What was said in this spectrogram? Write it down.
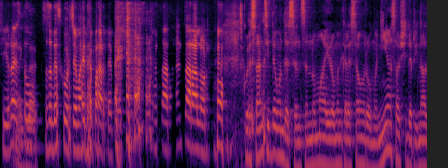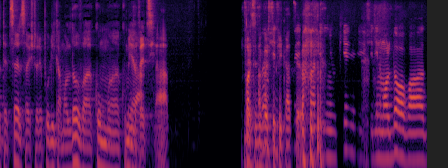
și restul exact. să se descurce mai departe pe, în, țara, în țara lor. Cursanții de unde sunt? Sunt numai români care stau în România sau și de prin alte țări sau știu Republica Moldova? Cum, cum îi da, aveți? Da. Foarte deci, diversificat. Și din UK, și din Moldova,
